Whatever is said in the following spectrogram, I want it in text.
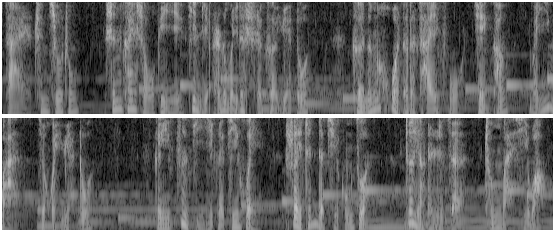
在春秋中，伸开手臂、尽力而为的时刻越多，可能获得的财富、健康、美满就会越多。给自己一个机会，率真的去工作，这样的日子充满希望。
